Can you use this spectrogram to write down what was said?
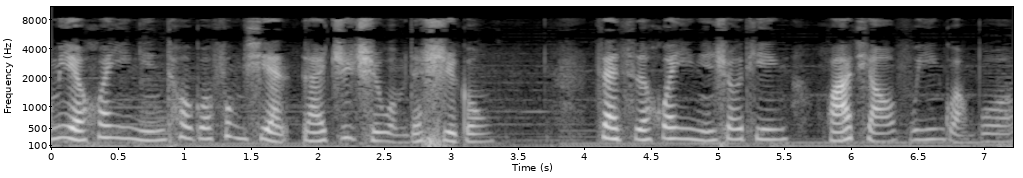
们也欢迎您透过奉献来支持我们的事工。再次欢迎您收听华侨福音广播。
